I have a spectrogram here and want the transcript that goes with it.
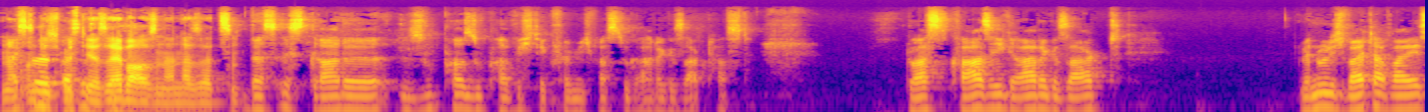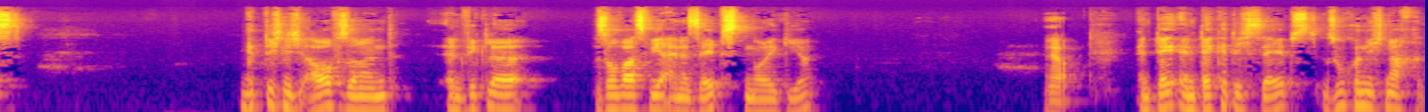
Ne? Weißt Und du, dich das mit dir ist, selber auseinandersetzen. das ist gerade super, super wichtig für mich, was du gerade gesagt hast. Du hast quasi gerade gesagt, wenn du nicht weiter weißt, gib dich nicht auf, sondern entwickle sowas wie eine Selbstneugier. Ja. Entde entdecke dich selbst, suche nicht nach.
